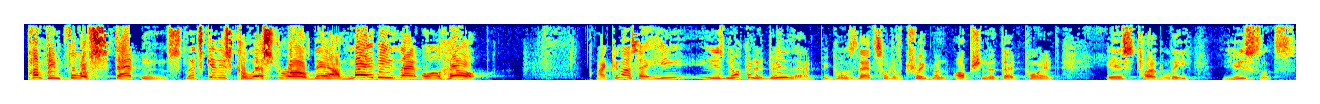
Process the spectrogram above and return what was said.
pump him full of statins. Let's get his cholesterol down. Maybe that will help. Can I say he is not going to do that because that sort of treatment option at that point is totally useless.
